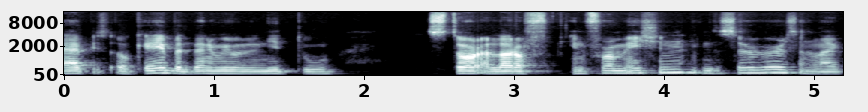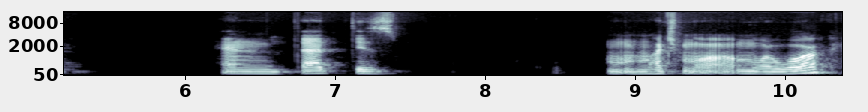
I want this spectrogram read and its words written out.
app is okay but then we will need to store a lot of information in the servers and like and that is much more more work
